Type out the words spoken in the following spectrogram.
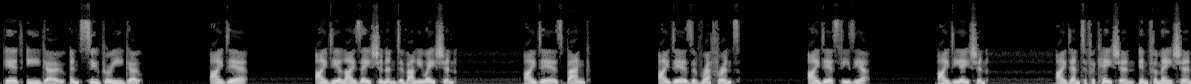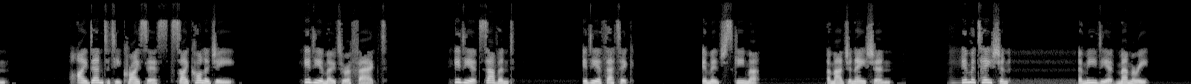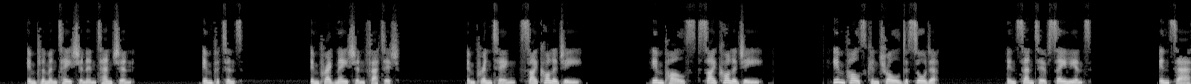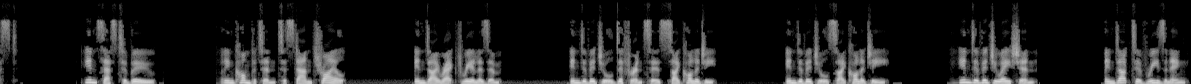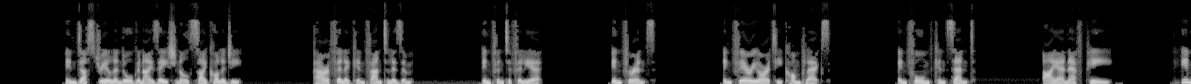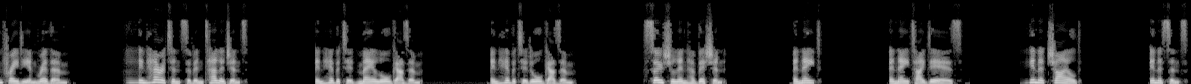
id, ego, and superego idea idealization and devaluation ideas bank ideas of reference ideasthesia ideation identification information identity crisis psychology ideomotor effect idiot savant. Idiothetic. Image schema imagination. Imitation. Immediate memory. Implementation intention. Impotence. Impregnation fetish. Imprinting psychology. Impulse psychology. Impulse control disorder. Incentive salience. Incest incest taboo incompetent to stand trial indirect realism individual differences psychology individual psychology individuation inductive reasoning industrial and organizational psychology paraphilic infantilism infantophilia inference inferiority complex informed consent. INFP infradian rhythm. Inheritance of intelligence. Inhibited male orgasm. Inhibited orgasm. Social inhibition. Innate. Innate ideas. Inner child. Innocence.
